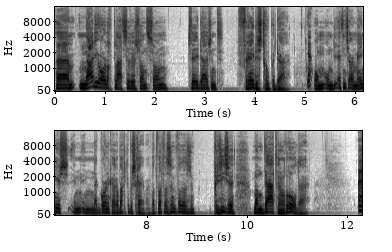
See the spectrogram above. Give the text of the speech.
Um, na die oorlog plaatste Rusland zo'n 2000 vredestroepen daar. Ja. Om, om die etnische Armeniërs in, in Nagorno-Karabakh te beschermen. Wat, wat, was een, wat was een precieze mandaat, hun rol daar? Uh,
